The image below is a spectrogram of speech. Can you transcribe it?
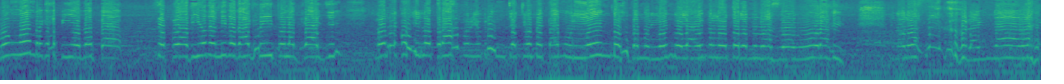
Un hombre que se pierde se perdió de mí de dar grito en la calle. Lo recogí y lo traje, pero yo creo que el muchacho me está muriendo, se está muriendo y adentro los doctores no lo aseguran, no lo aseguran nada.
